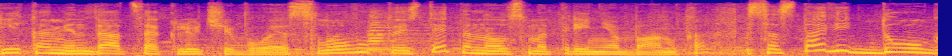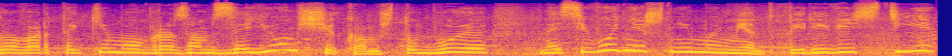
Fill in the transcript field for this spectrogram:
рекомендация ключевое слово, то есть это на усмотрение банка, составить договор таким образом с заемщиком, чтобы на сегодняшний момент перевести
